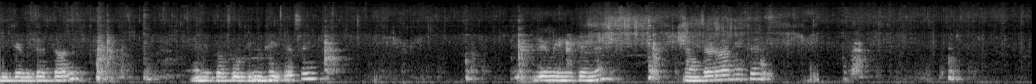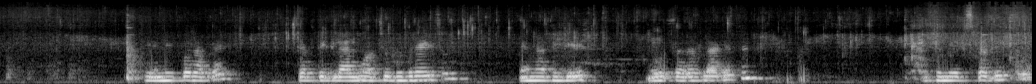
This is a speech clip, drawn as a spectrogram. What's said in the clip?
રીતે બધા તલ? એની પર કોટિંગ થઈ જશે. બે મિનિટ એને સાંતળવાની છે. એની ઉપર આપણે ચપટીક લાલ મરચું ભૂતરાઈશું એનાથી ટેસ્ટ બહુ સરસ લાગે છે. પછી મિક્સ કરી દઈશું.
